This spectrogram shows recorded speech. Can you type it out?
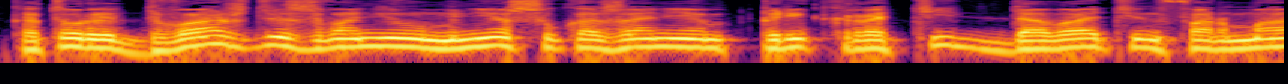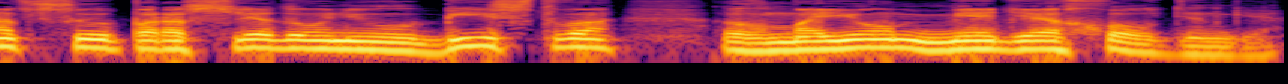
который дважды звонил мне с указанием прекратить давать информацию по расследованию убийства в моем медиахолдинге.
